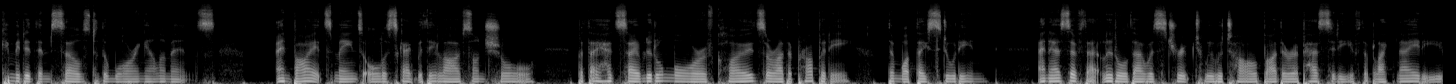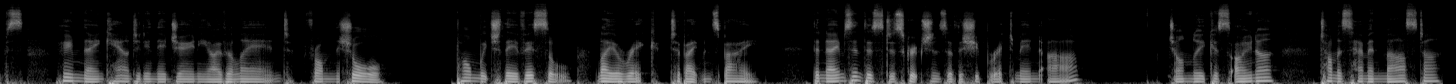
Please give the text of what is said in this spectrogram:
committed themselves to the warring elements, and by its means all escaped with their lives on shore. But they had saved little more of clothes or other property than what they stood in, and as of that little they were stripped, we were told, by the rapacity of the black natives, whom they encountered in their journey overland from the shore upon which their vessel lay a wreck to Bateman's Bay. The names and descriptions of the shipwrecked men are John Lucas, owner, Thomas Hammond, master,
